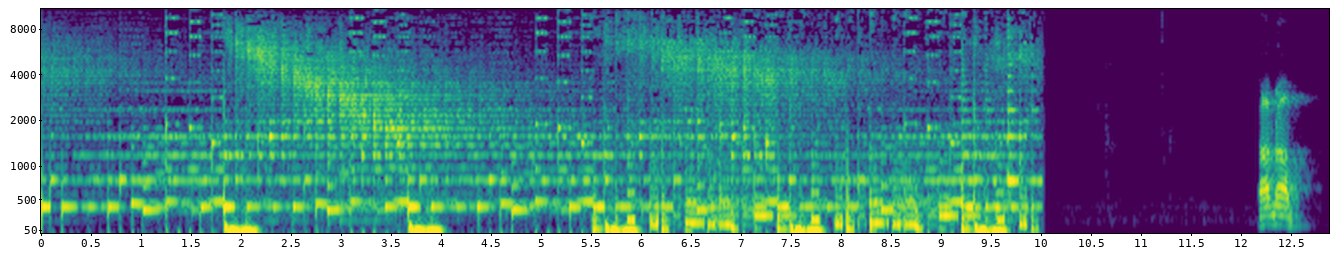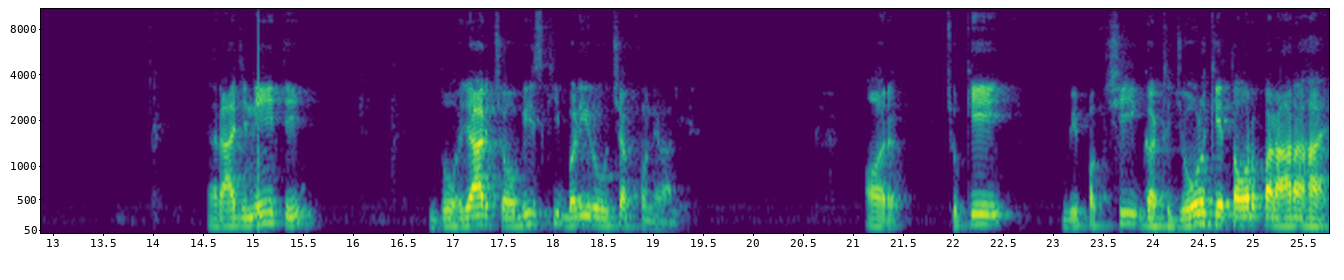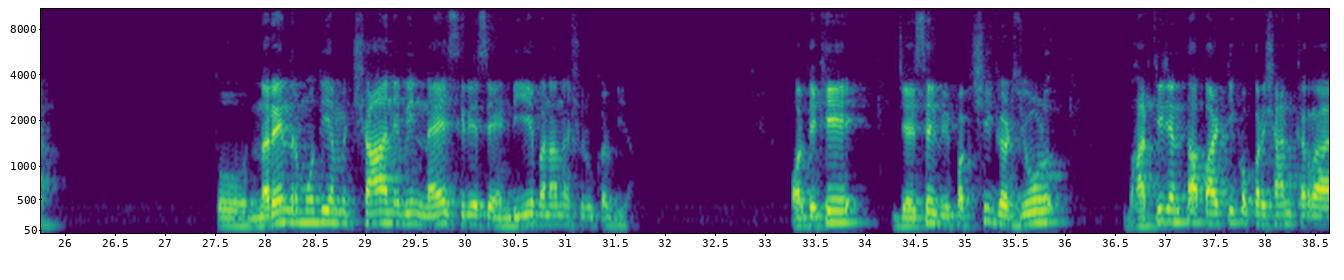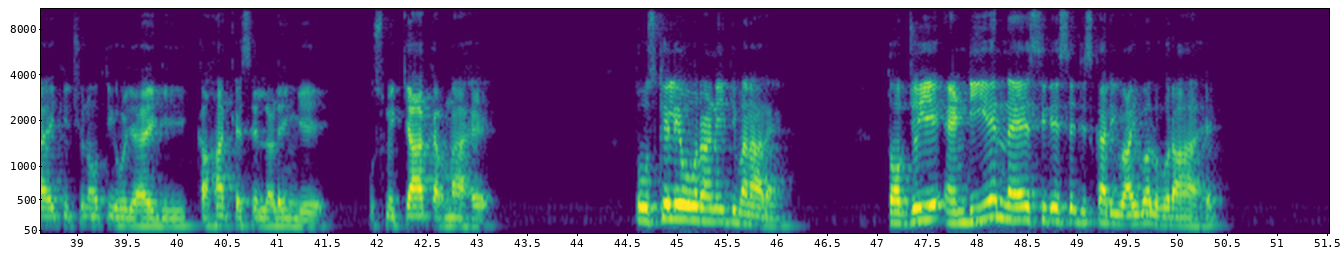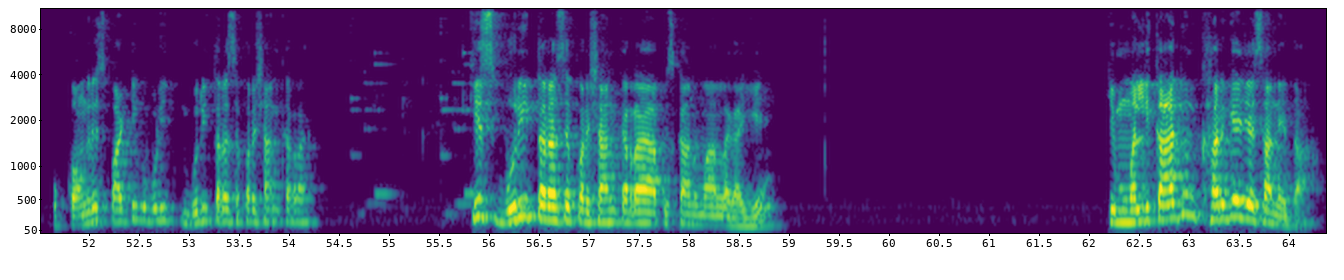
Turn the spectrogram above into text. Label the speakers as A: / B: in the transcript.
A: राम राम। राजनीति 2024 की बड़ी रोचक होने वाली है। और चूँकि विपक्षी गठजोड़ के तौर पर आ रहा है तो नरेंद्र मोदी, अमित शाह ने भी नए सिरे से एनडीए बनाना शुरू कर दिया। और देखिए, जैसे विपक्षी गठजोड़ भारतीय जनता पार्टी को परेशान कर रहा है कि चुनौती हो जाएगी, कहाँ कैसे लड़ेंगे, उसमें क्या करना है तो उसके लिए वो रणनीति बना रहे हैं। तो अब जो ये एनडीए नए सिरे से जिसका रिवाइवल हो रहा है, वो कांग्रेस पार्टी को बुरी बुरी तरह से परेशान कर रहा है। किस बुरी तरह से परेशान कर रहा है आप इसका अनुमान लगाइए? कि मल्लिकार्जुन खड़गे जैसा नेता,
